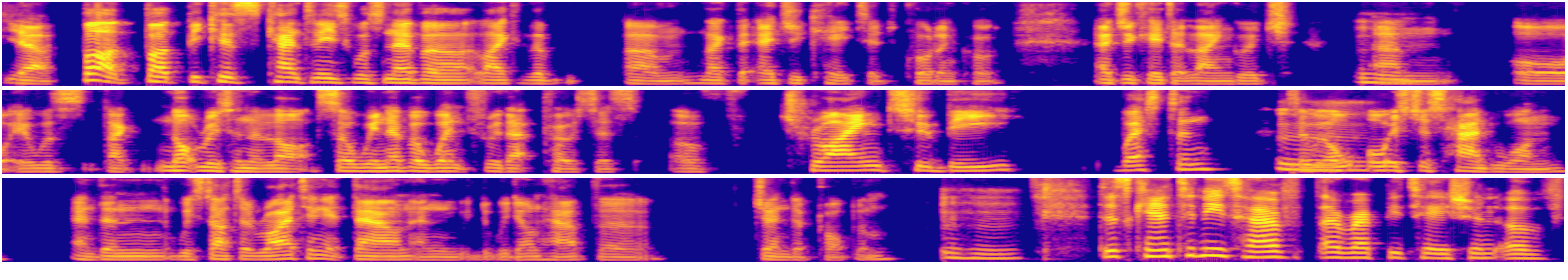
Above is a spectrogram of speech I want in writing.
yeah but but because cantonese was never like the um like the educated quote unquote educated language Mhm. um or it was like not written a lot so we never went through that process of trying to be western so we Mm. always just had one and then we started writing it down and we- don't have the gender problem Mhm. Does Cantonese have a reputation of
